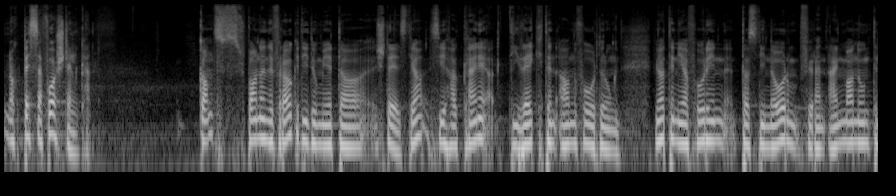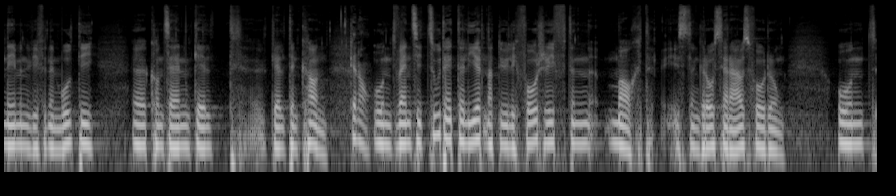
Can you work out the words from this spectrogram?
noch besser vorstellen kann? Ganz spannende Frage, die du mir da stellst. Ja, sie hat keine direkten Anforderungen. Wir hatten ja vorhin, dass die Norm für ein Einmannunternehmen wie für den Multikonzern gelt, gelten kann. Genau. Und wenn sie zu detailliert natürlich Vorschriften macht, ist eine große Herausforderung. Und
